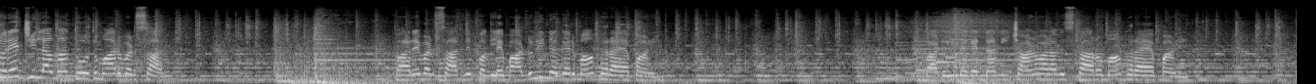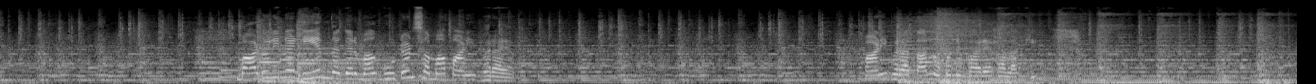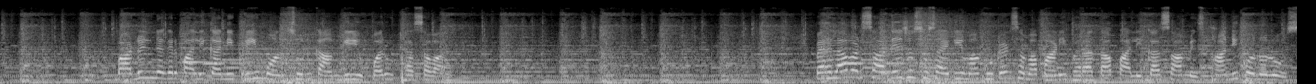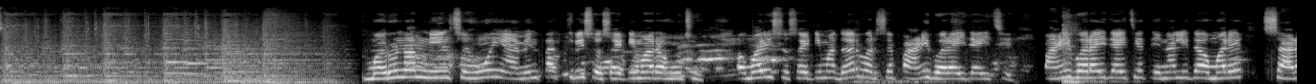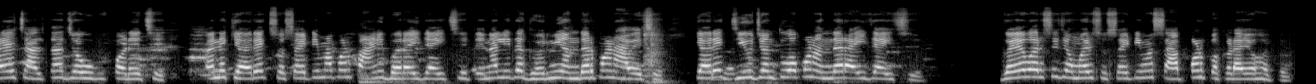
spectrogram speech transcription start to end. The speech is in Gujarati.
નડિયાદ જિલ્લામાં ધોધમાર વરસાદ. ભારે વરસાદને પગલે બારડોલી નગરમાં ભરાયા પાણી. બારડોલી નગરના નીચાણવાળા વિસ્તારોમાં ભરાયા પાણી. બારડોલીના ડીએમ નગરમાં ઘૂંટણસમા પાણી ભરાયા. પાણી ભરાતા લોકોને ભારે હાલાકી. બારડોલી નગરપાલિકાની પ્રી મોન્સૂન કામગીરી ઉપર ઉઠા સવાલ. પહેલા વરસાદે જ સોસાયટીમાં ઘૂંટણસમાં પાણી ભરાતા પાલિકા સામે સ્થાનિકોનો રોષ. મારું નામ નીલ છે. હું અહીં એમિન પાર્ક થ્રી સોસાયટીમાં રહું છું. અમારી સોસાયટીમાં દર વર્ષે પાણી ભરાઈ જાય છે. પાણી ભરાઈ જાય છે. તેના લીધે અમારે શાળાએ ચાલતા જવું પડે છે. અને ક્યારેક સોસાયટીમાં પણ પાણી ભરાઈ જાય છે. તેના લીધે ઘરની અંદર પણ આવે છે. ક્યારેક જીવજંતુઓ પણ અંદર આવી જાય છે. ગયા વર્ષે જ અમારી સોસાયટીમાં સાપ પણ પકડાયો હતો.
